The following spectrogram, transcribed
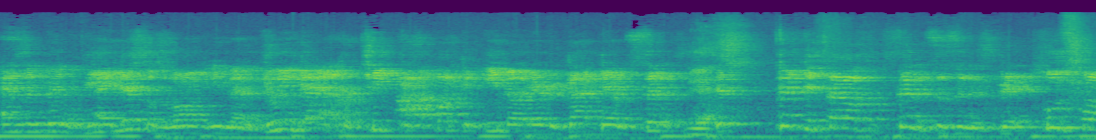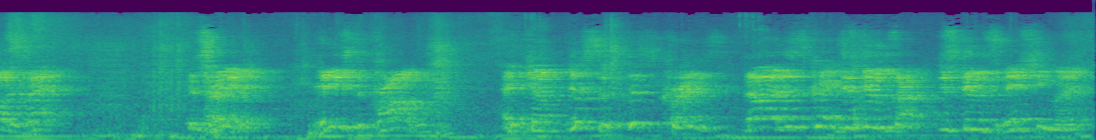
Hasn't been. Hey, this was a long email. You ain't got to critique this fucking email every goddamn sentence. Yes. There's 50,000 sentences in this bitch. Whose fault is that? It's him. He's the problem. Hey, Kim, this is this is crazy. No, this is crazy. This dude's a, this dude's an issue, man.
